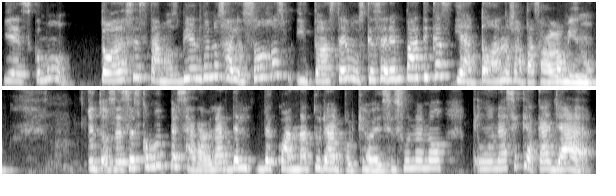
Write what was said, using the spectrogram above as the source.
Y es como, todas estamos viéndonos a los ojos y todas tenemos que ser empáticas y a todas nos ha pasado lo mismo. Entonces es como empezar a hablar de, de cuán natural, porque a veces uno no, una se queda callada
